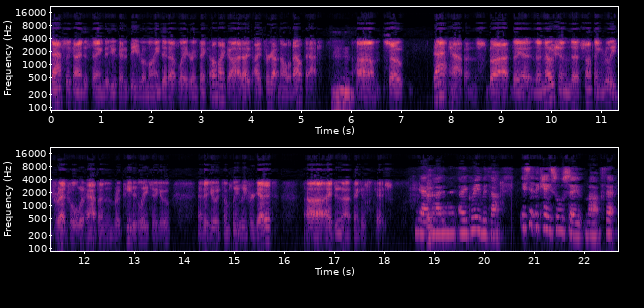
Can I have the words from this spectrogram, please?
that's the kind of thing that you could be reminded of later and think, oh my God, I, I'd forgotten all about that. Um, so that happens, but the the notion that something really dreadful would happen repeatedly to you, and that you would completely forget it, uh, I do not think is the case. Yeah, no, I agree with that. Is it the case also, Mark, that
